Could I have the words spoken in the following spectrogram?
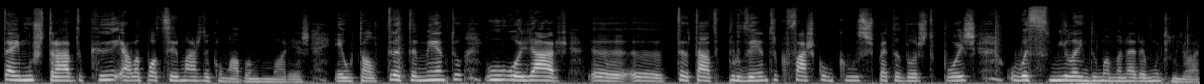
tem mostrado que ela pode ser mais do que um álbum de memórias. É o tal tratamento, o olhar eh, eh, tratado por dentro que faz com que os espectadores depois o assimilem de uma maneira muito melhor.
